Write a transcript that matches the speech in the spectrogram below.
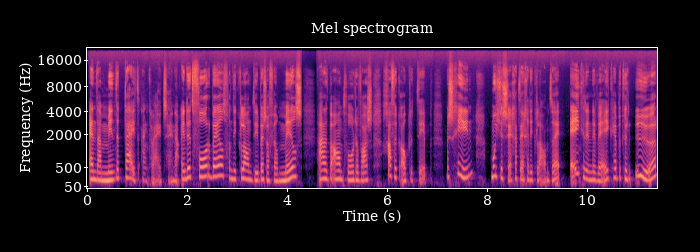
en daar minder tijd aan kwijt zijn. Nou, in dit voorbeeld van die klant die best wel veel mails aan het beantwoorden was, gaf ik ook de tip. Misschien moet je zeggen tegen die klanten: één keer in de week heb ik een uur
